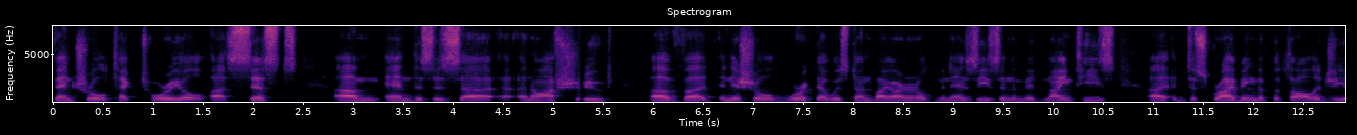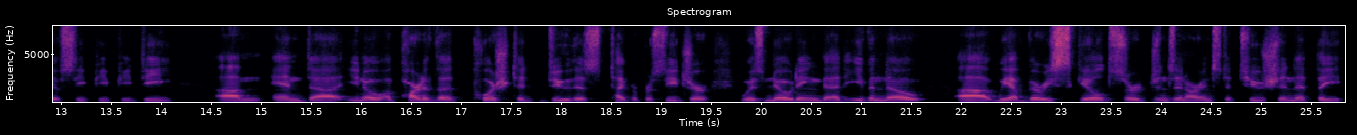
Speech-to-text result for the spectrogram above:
ventral tectorial cysts. Um, and this is an offshoot of uh, initial work that was done by Arnold Menezes in the mid 90s, uh, describing the pathology of CPPD. Um, and, uh, you know, a part of the push to do this type of procedure was noting that even though uh, we have very skilled surgeons in our institution, that the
